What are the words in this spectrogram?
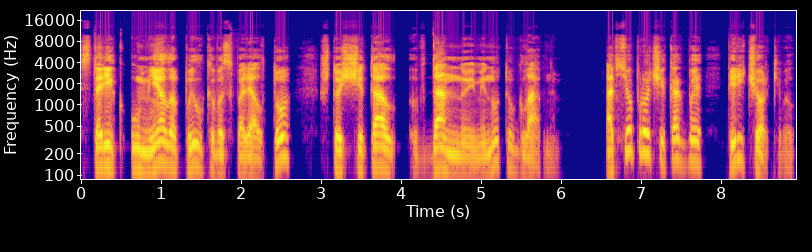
Старик умело, пылко восхвалял то, что считал в данную минуту главным, а все прочее как бы перечеркивал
